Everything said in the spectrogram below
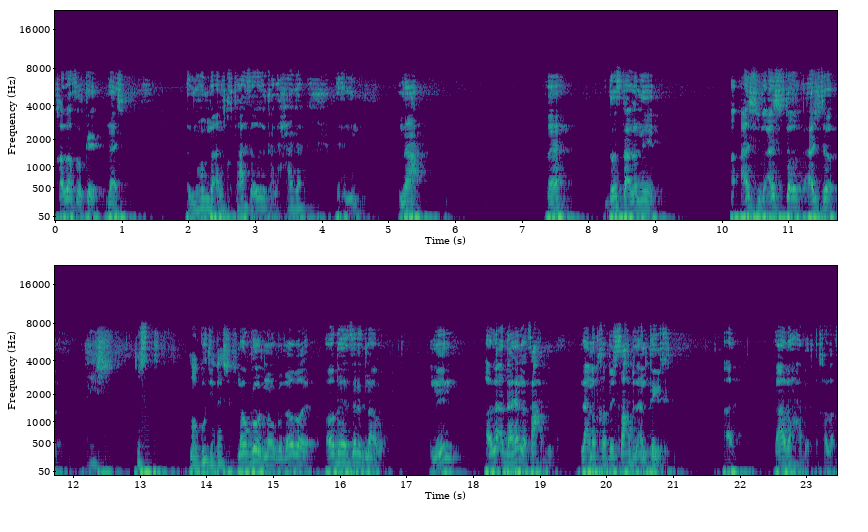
خلاص أوكي. ماشي. المهم ده أنا كنت عايز أقول لك على حاجة. يعني نعم إيه؟ دوست على مين؟ عيش عيش ده عيش. ده عيش توست موجود يا باشا. موجود موجود. هو هو بيهزلي دماغه. مين؟ آه لا ده هنا صاحبي. لا ما تخافيش صاحبي الأنتيخ. آه. تعال يا حبيبتي خلاص.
